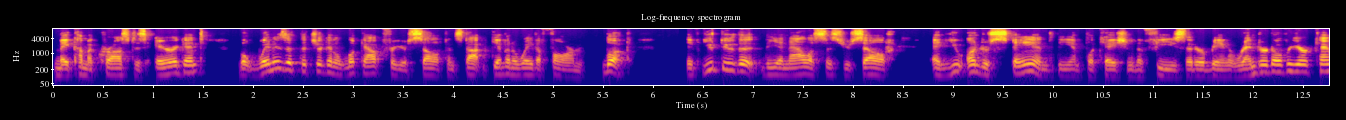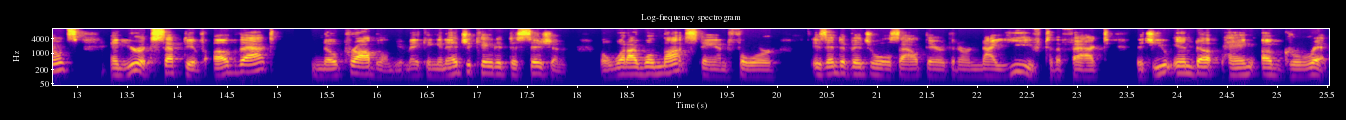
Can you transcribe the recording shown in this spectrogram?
may come across as arrogant, but when is it that you're going to look out for yourself and stop giving away the farm? Look, if you do the the analysis yourself and you understand the implication of the fees that are being rendered over your accounts, and you're acceptive of that, no problem. You're making an educated decision. But what I will not stand for is individuals out there that are naive to the fact that you end up paying a grip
